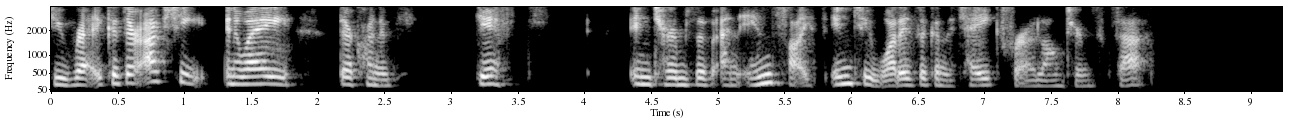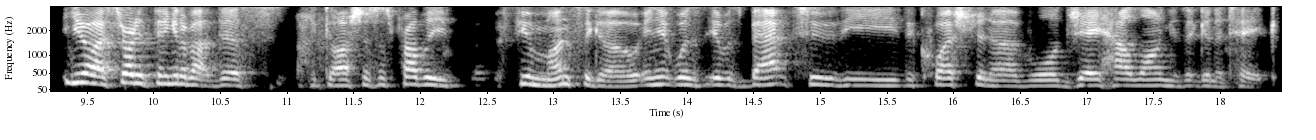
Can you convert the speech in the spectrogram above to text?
do right because they're actually in a way they're kind of gifts in terms of an insight into what is it going to take for a long-term success? You know i started thinking about this oh gosh this was probably a few months ago and it was it was back to the the question of well jay how long is it going to take?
